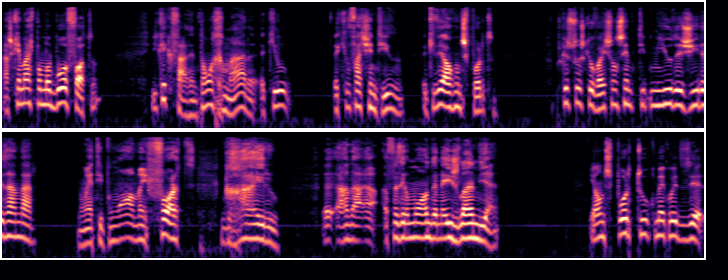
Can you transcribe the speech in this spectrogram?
Acho que é mais para uma boa foto. E o que é que fazem? Estão a remar? Aquilo, aquilo faz sentido? Aquilo é algum desporto? Porque as pessoas que eu vejo são sempre tipo miúdas giras a andar. Não é tipo um homem forte, guerreiro, a, andar- a fazer uma onda na Islândia. É um desporto, como é que eu ia dizer?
